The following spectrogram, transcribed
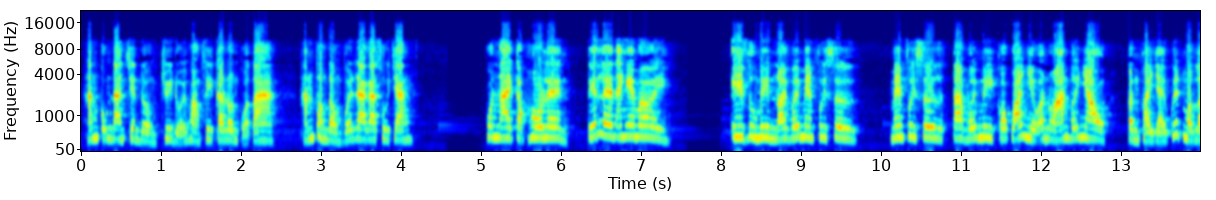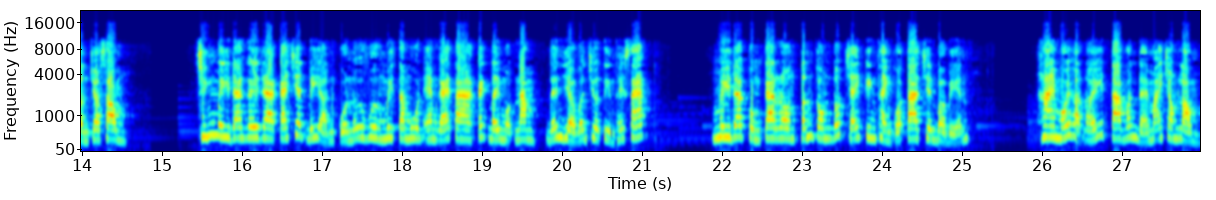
hắn cũng đang trên đường truy đuổi Hoàng Phi Caron của ta? Hắn thông đồng với Ragasu chăng? Quân Ai Cập hô lên, tiến lên anh em ơi. Izumin nói với Menfuisu, Menfuisu, ta với mi có quá nhiều ân oán với nhau, cần phải giải quyết một lần cho xong. Chính mi đã gây ra cái chết bí ẩn của nữ vương Mitamun em gái ta cách đây một năm, đến giờ vẫn chưa tìm thấy xác. Mi đã cùng Caron tấn công đốt cháy kinh thành của ta trên bờ biển. Hai mối hận ấy ta vẫn để mãi trong lòng,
